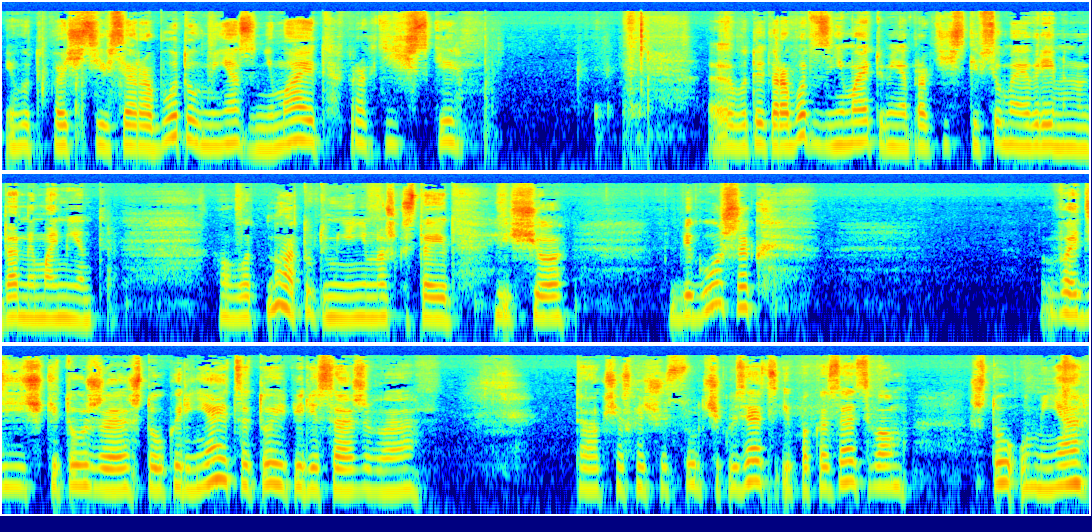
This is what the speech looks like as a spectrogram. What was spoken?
И вот почти вся работа у меня занимает практически Э, вот эта работа занимает у меня практически все мое время на данный момент. Вот. Ну, а тут у меня немножко стоит еще бегушек, водички тоже, что укореняется, то и пересаживаю. Так, сейчас хочу стульчик взять и показать вам, что у меня,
